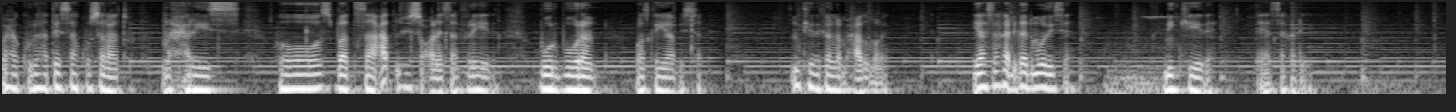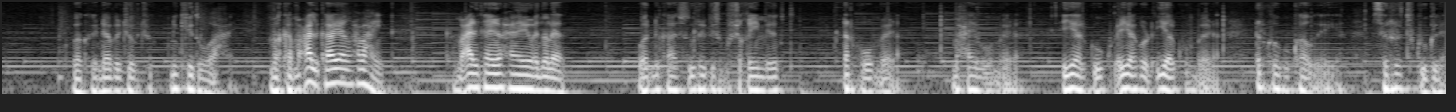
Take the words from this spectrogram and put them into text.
Waxaa ku yidhi ku salaanto naxariis hoos baad saacad u sii soconaysaa faraheeda buurbuuran waad ka yaabaysaa ninkeeda kalena maxaad u malay yaa saa ka dhigaad moodaysaa? Ninkeeda ayaa ka dhigay. Waa kuyi naabal joog joog. Ninkeedu waaxay. Marka macalinka ayaan waxba hayn? Ka ayaan waxaa hayn wadna leeda war ninkaasuu raggiisa ku shaqayn midogti dharkuu meydha maxay buu meydha ciyaalkuu meydha dharkoogu kaa wadeeya sirritu kugla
